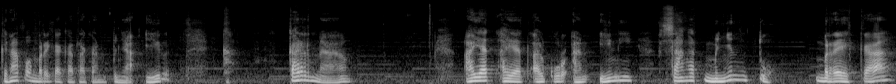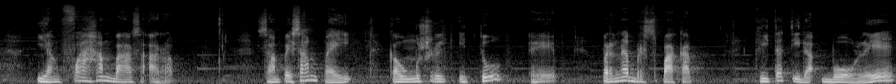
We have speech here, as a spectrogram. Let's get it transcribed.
Kenapa mereka katakan penyair? karena ayat-ayat Al-Quran ini sangat menyentuh mereka yang faham bahasa Arab. Sampai-sampai kaum musyrik itu eh, pernah bersepakat kita tidak boleh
